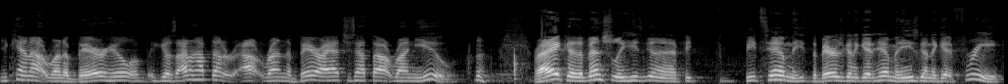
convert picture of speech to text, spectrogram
You can't outrun a bear. He'll, he goes, I don't have to outrun the bear. I just have to outrun you. right? Because eventually he's to, if he beats him, the, the bear's going to get him and he's going to get free.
